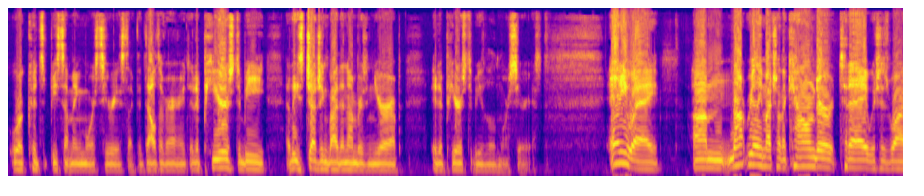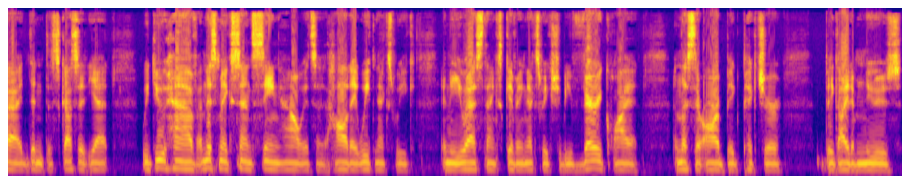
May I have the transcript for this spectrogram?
or it could be something more serious like the Delta variant. It appears to be, at least judging by the numbers in Europe, it appears to be a little more serious. Anyway, um, not really much on the calendar today, which is why I didn't discuss it yet. We do have, and this makes sense seeing how it's a holiday week next week in the U.S. Thanksgiving next week should be very quiet unless there are big picture, big item news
